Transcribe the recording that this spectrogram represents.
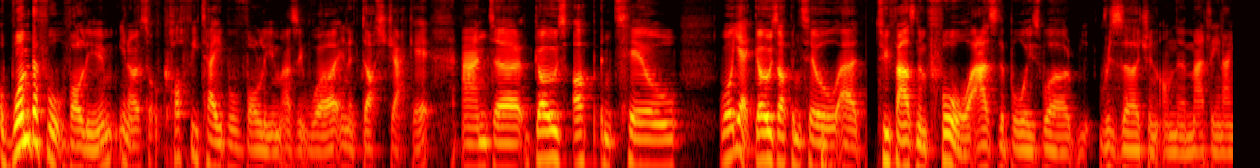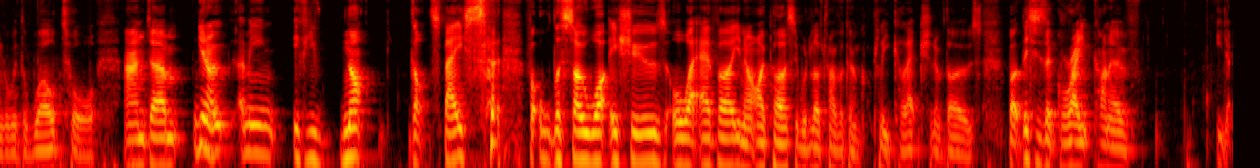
a, wonderful volume you know a sort of coffee table volume as it were in a dust jacket and uh, goes up until well, yeah, goes up until uh, 2004 as the boys were resurgent on the Madly in Anger with the World Tour. And, um, you know, I mean, if you've not got space for all the so what issues or whatever. You know, I personally would love to have a complete collection of those. But this is a great kind of you know,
